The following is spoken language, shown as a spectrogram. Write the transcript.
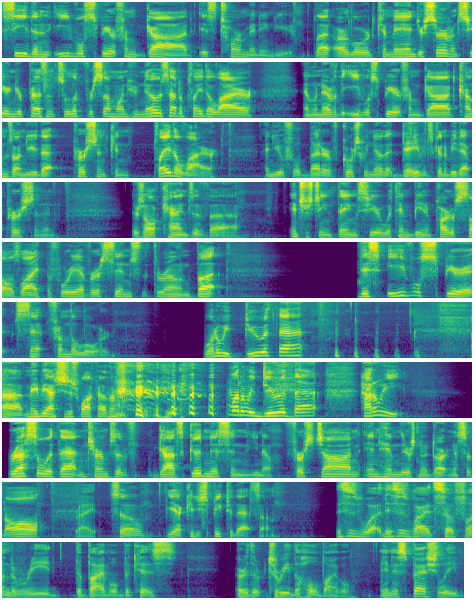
see that an evil spirit from God is tormenting you. Let our Lord command your servants here in your presence to look for someone who knows how to play the lyre. And whenever the evil spirit from God comes on you, that person can play the lyre and you'll feel better. Of course, we know that David's going to be that person. And there's all kinds of uh, interesting things here with him being a part of Saul's life before he ever ascends the throne. But this evil spirit sent from the Lord, what do we do with that? Uh, maybe I should just walk out of the room. what do we do with that? How do we wrestle with that in terms of God's goodness and you know, First John, in Him there's no darkness at all. Right. So yeah, could you speak to that some? This is why this is why it's so fun to read the Bible because, or the, to read the whole Bible, and especially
